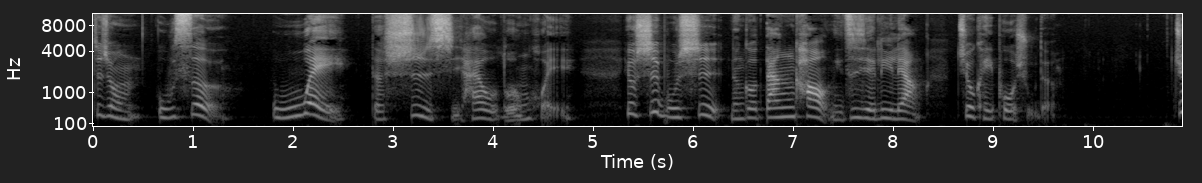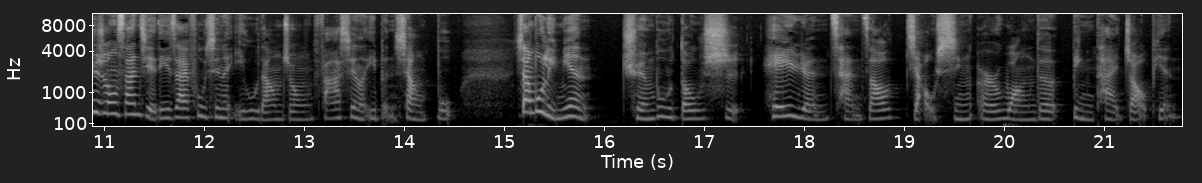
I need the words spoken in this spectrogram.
这种无色无味的世袭还有轮回，又是不是能够单靠你自己的力量就可以破除的？剧中三姐弟在父亲的遗物当中发现了一本相簿，相簿里面全部都是黑人惨遭绞刑而亡的病态照片。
